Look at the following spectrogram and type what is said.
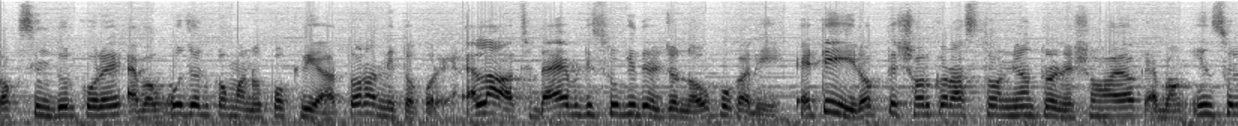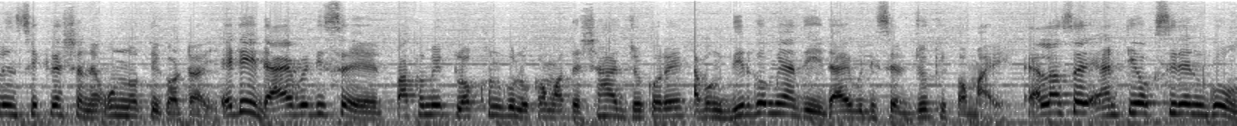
টক্সিন দূর করে এবং ওজন কমানো প্রক্রিয়া ত্বরান্বিত করে। এলাচ ডায়াবেটিস রোগীদের জন্য উপকারী। এটি রক্তের শর্করা স্তর নিয়ন্ত্রণে সহায়ক এবং ইনসুলিন সিক্রেশনে উন্নতি ঘটায়। এটি ডায়াবেটিসের প্রাথমিক লক্ষণগুলো কমাতে সাহায্য করে এবং দীর্ঘমেয়াদী ডায়াবেটিসের ঝুঁকি কমায়। এলাচের অ্যান্টিঅক্সিডেন্ট গুণ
